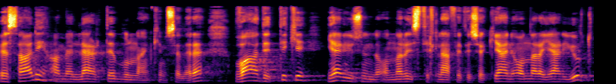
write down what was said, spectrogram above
ve salih amellerde bulunan kimselere vaat etti ki yeryüzünde onları istihlaf edecek. Yani onlara yer yurt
